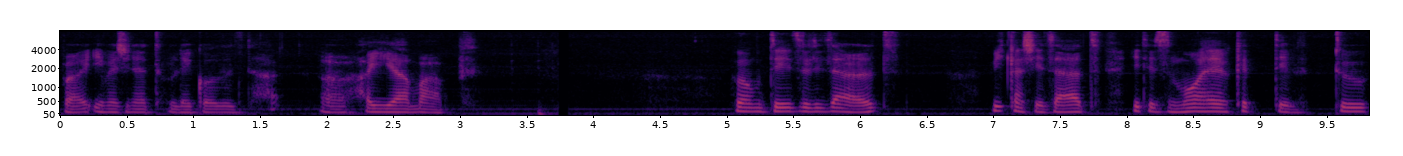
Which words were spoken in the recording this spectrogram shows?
by ImageNet recorded a uh, higher map. From these results, we can see that it is more effective to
